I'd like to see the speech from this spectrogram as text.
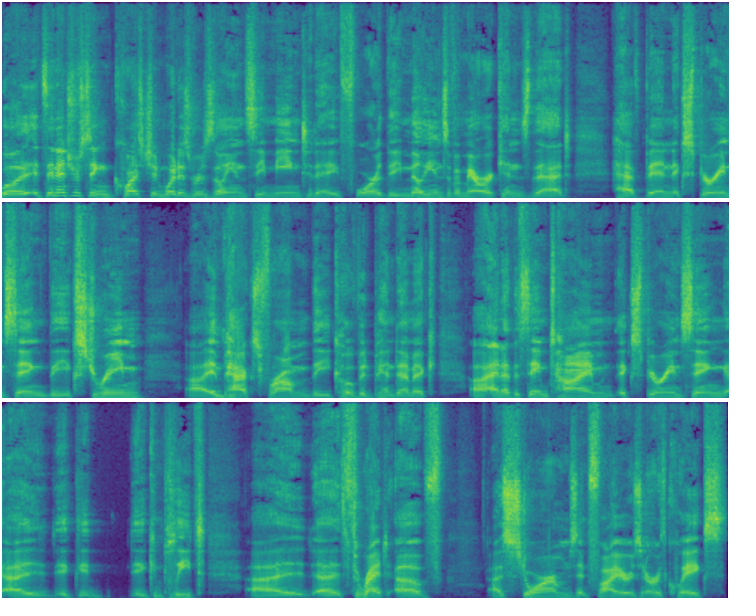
Well, it's an interesting question. What does resiliency mean today for the millions of Americans that have been experiencing the extreme uh, impacts from the COVID pandemic uh, and at the same time experiencing uh, a, a, complete uh, threat of uh, storms and fires and earthquakes?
